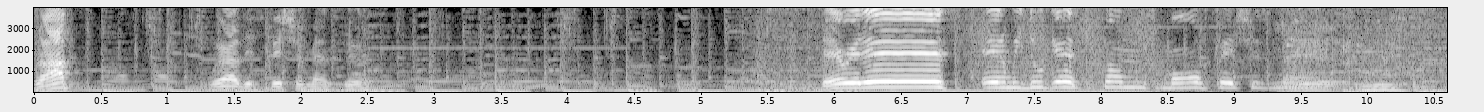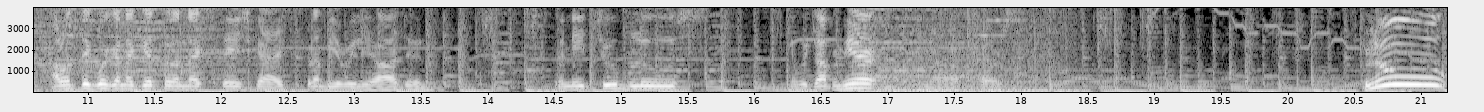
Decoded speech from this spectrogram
Drop. Where are these fishermen, dude? There it is! And we do get some small fishes, man. I don't think we're gonna get to the next stage, guys. It's gonna be really hard, dude. We need two blues. Can we drop them here? No, of course. Blue!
